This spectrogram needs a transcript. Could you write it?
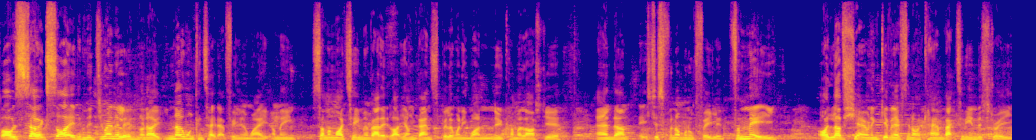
but I was so excited and adrenaline, you know, no one can take that feeling away. I mean, some of my team have had it, like young Dan Spiller when he won Newcomer last year. And um, it's just phenomenal feeling. For me, I love sharing and giving everything I can back to the industry.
